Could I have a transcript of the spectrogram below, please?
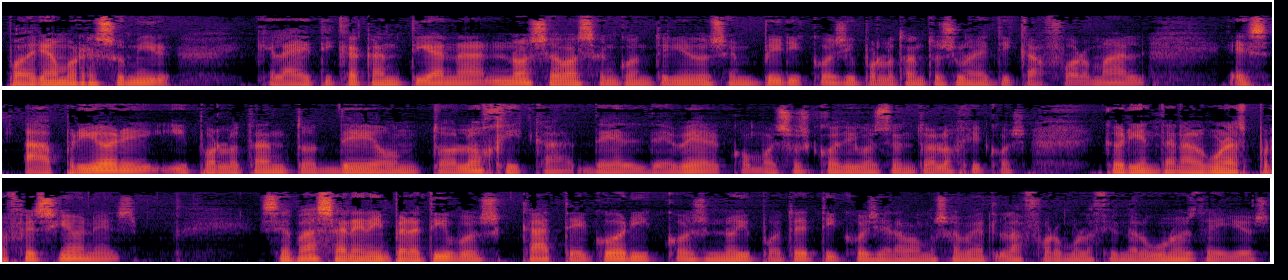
podríamos resumir que la ética kantiana no se basa en contenidos empíricos y por lo tanto es una ética formal, es a priori y por lo tanto deontológica del deber, como esos códigos deontológicos que orientan algunas profesiones, se basan en imperativos categóricos, no hipotéticos, y ahora vamos a ver la formulación de algunos de ellos,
